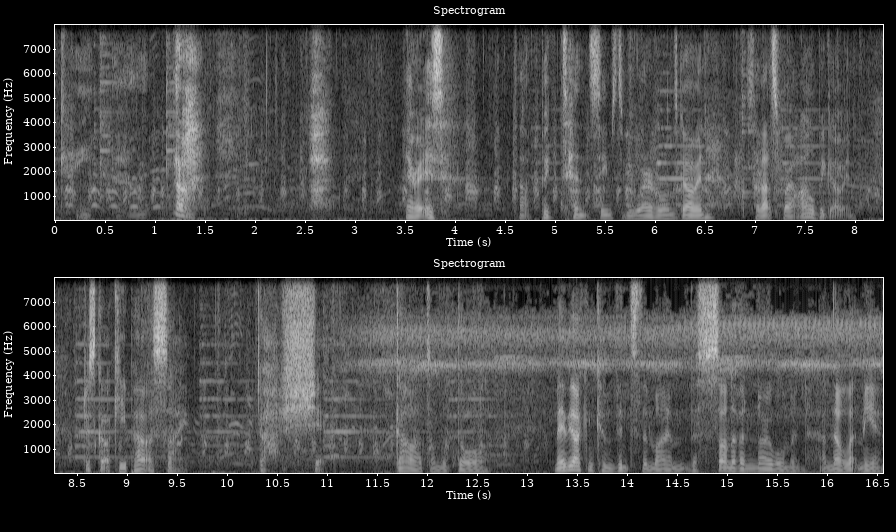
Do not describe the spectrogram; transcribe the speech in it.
Okay. um, There it is. That big tent seems to be where everyone's going, so that's where I'll be going. Just gotta keep out of sight. Oh shit. Guards on the door. Maybe I can convince them I am the son of a nobleman and they'll let me in.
